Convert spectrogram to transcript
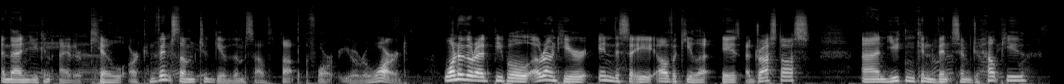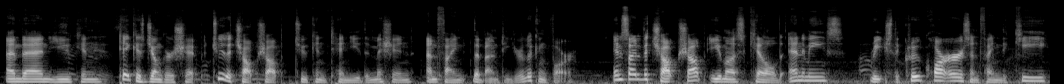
and then you can either kill or convince them to give themselves up for your reward. One of the red people around here in the city of Aquila is Adrastos and you can convince him to help you and then you can take his junker ship to the chop shop to continue the mission and find the bounty you're looking for. Inside the chop shop you must kill all the enemies, reach the crew quarters and find the key,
